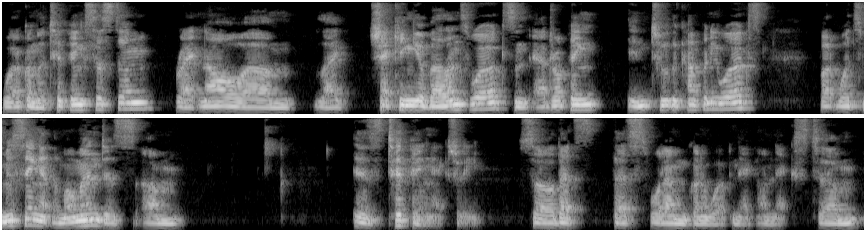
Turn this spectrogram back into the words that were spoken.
work on the tipping system. Right now, um, like checking your balance works and airdropping into the company works. But what's missing at the moment is um, is tipping actually. So that's that's what I'm going to work ne- on next. Um,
